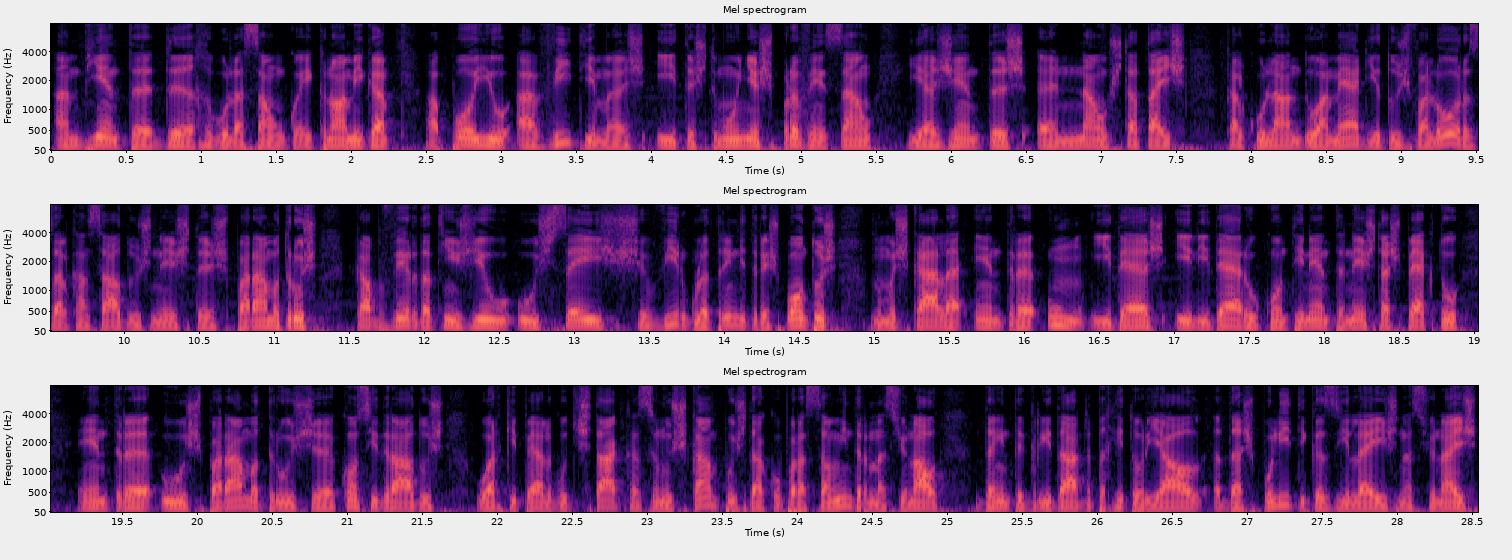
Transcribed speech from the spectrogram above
ambiente de regulação econômica, apoio a vítimas e testemunhas, prevenção e agentes não estatais. Calculando a média dos valores alcançados nestes parâmetros, Cabo Verde atingiu os 6,33 pontos numa escala entre 1 e 10 e lidera o continente neste aspecto. Entre os parâmetros eh, considerados, o arquipélago destaca-se nos campos da cooperação internacional, da integridade territorial, das políticas e leis nacionais,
